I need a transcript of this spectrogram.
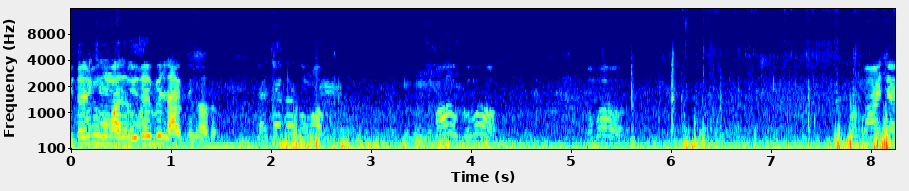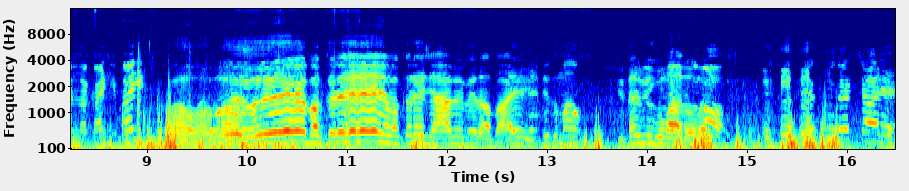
इधर भी घुमा दो इधर भी लाइव दिखा दो। चाचा का घुमाओ। घुमाओ घुमाओ। घुमाओ। माशाल्लाह काशी भाई। ओए ओए बकरे बकरे जहाँ में मेरा भाई। भी घुमाओ। इधर भी घुमा दो भाई। एक टू एक चार है।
